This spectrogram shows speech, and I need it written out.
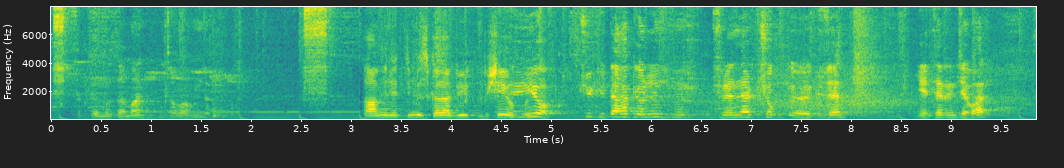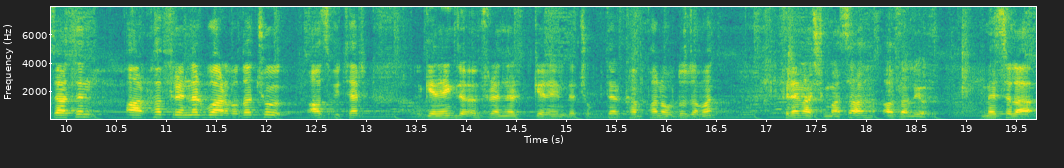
sıktığımız zaman tamamdır. Tahmin ettiğimiz kadar büyük bir şey yok mu? Yok. Çünkü daha gördüğünüz gibi frenler çok e, güzel. Yeterince var. Zaten arka frenler bu arabada çok az biter. Genellikle ön frenler genellikle çok biter. Kampana olduğu zaman fren aşınması azalıyor. Mesela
